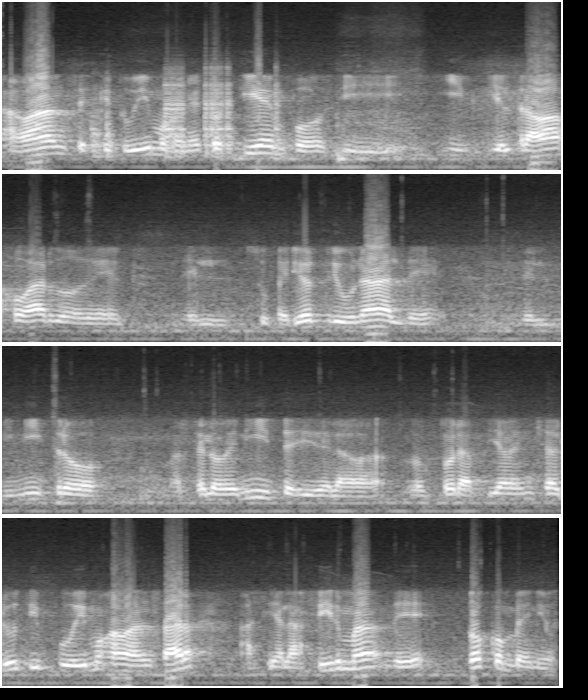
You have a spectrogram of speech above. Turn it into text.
avances que tuvimos en estos tiempos y, y el trabajo arduo del Superior Tribunal, de, del ministro Marcelo Benítez y de la doctora Pia Bencharuti, pudimos avanzar hacia la firma de dos convenios.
